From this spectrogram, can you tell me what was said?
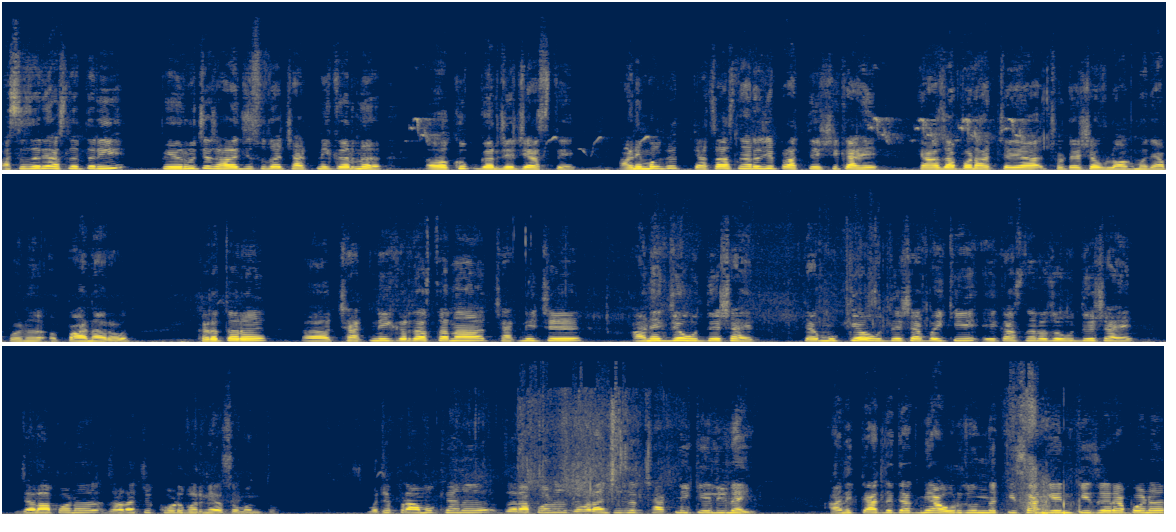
असं जरी असलं तरी पेरूच्या झाडाची सुद्धा छाटणी करणं खूप गरजेचे असते. आणि मग त्याचं असणारं जे प्रात्यक्षिक आहे हे आज आपण आजच्या या छोट्याशा व्लॉगमध्ये आपण पाहणार आहोत. खरं तर छाटणी करत असताना छाटणीचे अनेक जे उद्देश आहेत त्या मुख्य उद्देशापैकी एक असणारा जो उद्देश आहे ज्याला आपण झाडाची खोड भरणे असं म्हणतो. म्हणजे प्रामुख्यानं जर आपण झाडांची जर छाटणी केली नाही आणि त्यातल्या त्यात मी आवर्जून नक्की सांगेन की जर आपण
